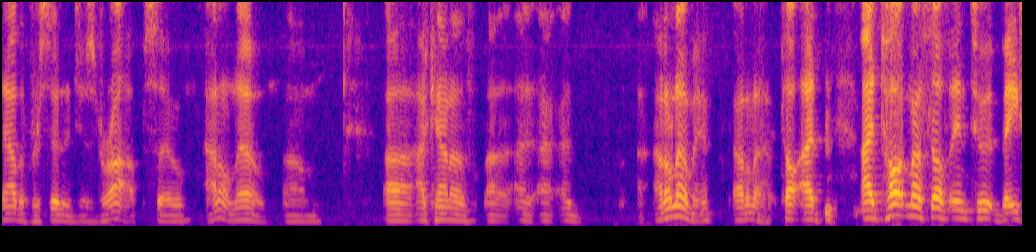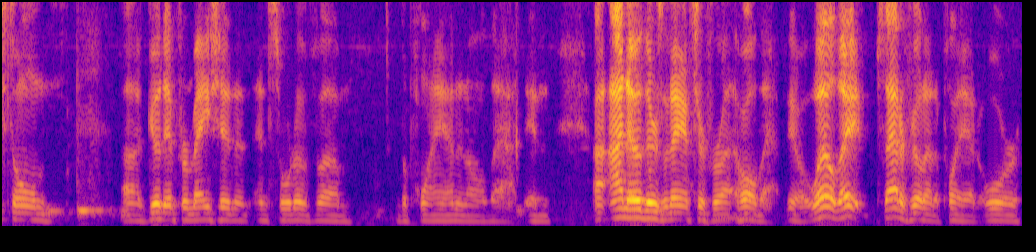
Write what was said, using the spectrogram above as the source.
now the percentages drop. So I don't know. Um, uh, I kind of, uh, I, I, I, don't know, man. I don't know. I, I talked myself into it based on uh, good information and, and sort of um, the plan and all that. And I, I know there's an answer for all that. You know, well, they Satterfield had a plan, or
